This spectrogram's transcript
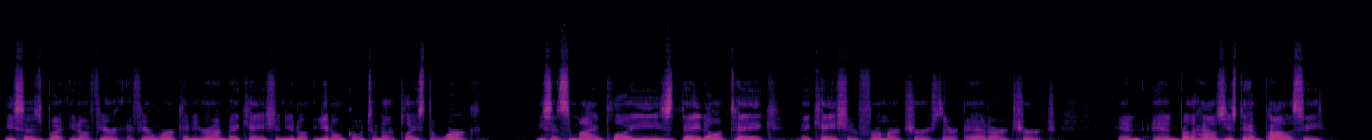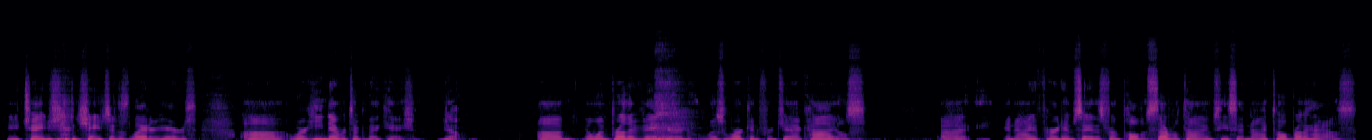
He says, but you know, if you're if you're working, you're on vacation, you don't you don't go to another place to work. He says, so my employees, they don't take vacation from our church; they're at our church. And and Brother Hyles used to have policy, and he changed changed in his later years, uh, where he never took vacation. Yeah. Um, now, when Brother Vineyard was working for Jack Hyles, uh, and I've heard him say this from the pulpit several times, he said, and I told Brother Hyles,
